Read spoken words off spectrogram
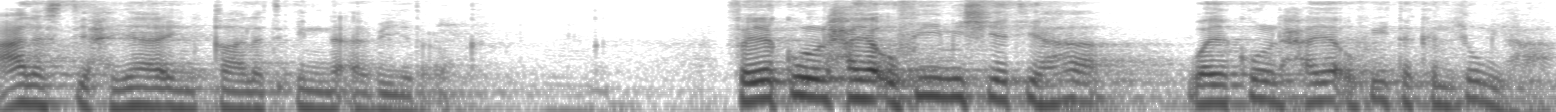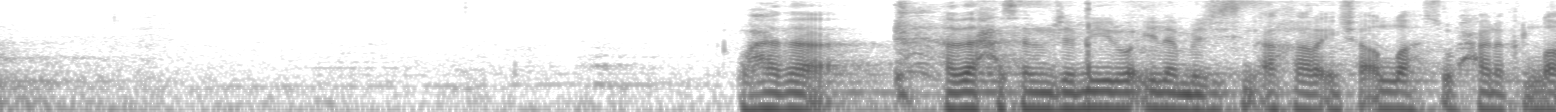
على استحياء قالت إن أبي يدعوك. فيكون الحياء في مشيتها ويكون الحياء في تكلمها. وهذا هذا حسن جميل وإلى مجلس آخر إن شاء الله. سبحانك اللهم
